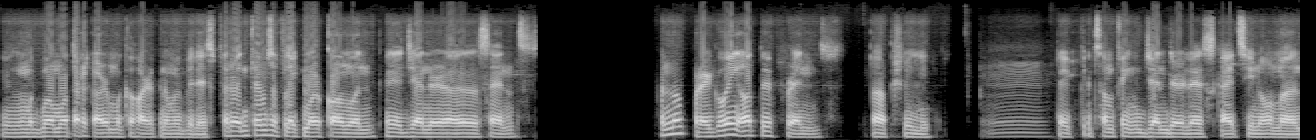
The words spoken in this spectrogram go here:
Yung magmamotor car, magka-car ka na mabilis. Pero in terms of like more common, in a general sense, ano pre, going out with friends, actually. Mm, Like, it's something genderless, kahit sino ka man.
